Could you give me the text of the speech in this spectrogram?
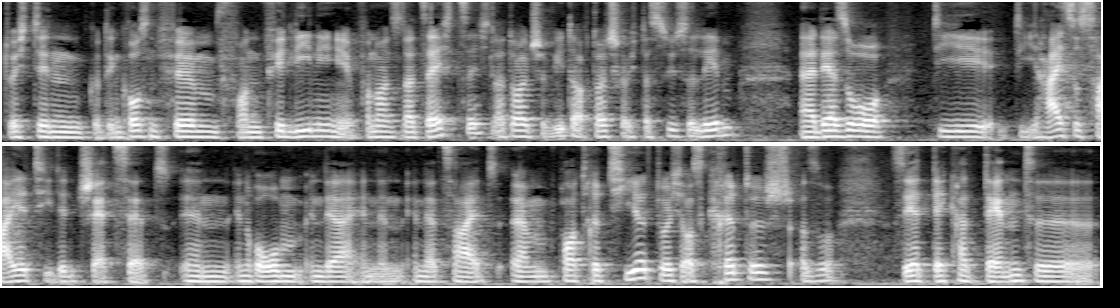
durch den, den großen Film von Fellini von 1960, La Dolce Vita, auf Deutsch glaube ich Das süße Leben, äh, der so die, die High Society, den Jet Set in, in Rom in der, in, in der Zeit ähm, porträtiert, durchaus kritisch, also sehr dekadente,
